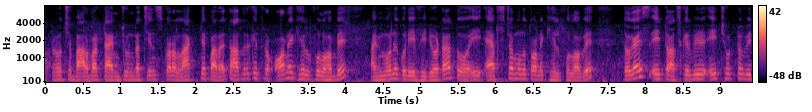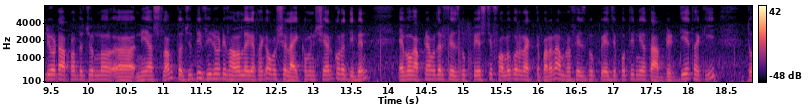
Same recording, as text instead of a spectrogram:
আপনার হচ্ছে বারবার টাইম জোনটা চেঞ্জ করা লাগতে পারে, তাদের ক্ষেত্রে অনেক হেল্পফুল হবে। আমি মনে করি এই ভিডিওটা, তো এই অ্যাপসটা মূলত অনেক হেল্পফুল হবে। তো গাইস এই তো আজকের ভিডিও এই ছোট্ট ভিডিওটা আপনাদের জন্য নিয়ে আসলাম। তো যদি ভিডিওটি ভালো লেগে থাকে, অবশ্যই লাইক কমেন্ট শেয়ার করে দিবেন। এবং আপনি আমাদের ফেসবুক পেজটি ফলো করে রাখতে পারেন। আমরা ফেসবুক পেজে প্রতিনিয়ত আপডেট দিয়ে থাকি। তো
